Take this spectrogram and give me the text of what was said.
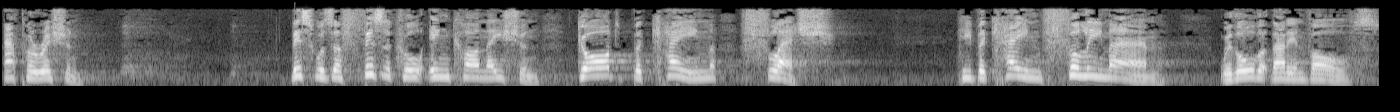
apparition. This was a physical incarnation. God became flesh. He became fully man with all that that involves.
